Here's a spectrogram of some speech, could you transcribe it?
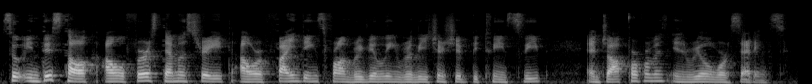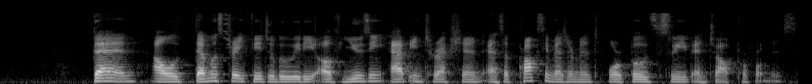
So in this talk, I will first demonstrate our findings from revealing relationship between sleep and job performance in real-world settings. Then I will demonstrate feasibility of using app interaction as a proxy measurement for both sleep and job performance.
